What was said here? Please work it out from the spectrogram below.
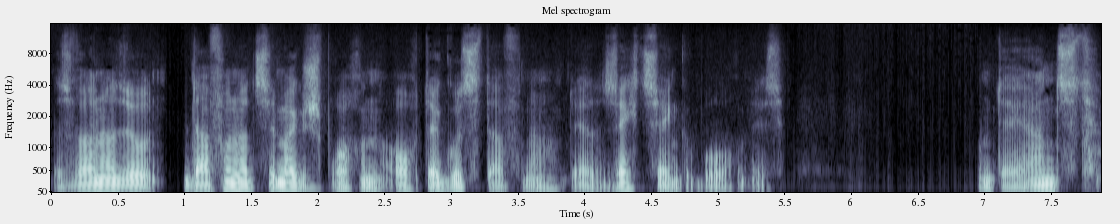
Das waren also, davon hat sie immer gesprochen, auch der Gustav, ne, der 16 geboren ist. Und der Ernst.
